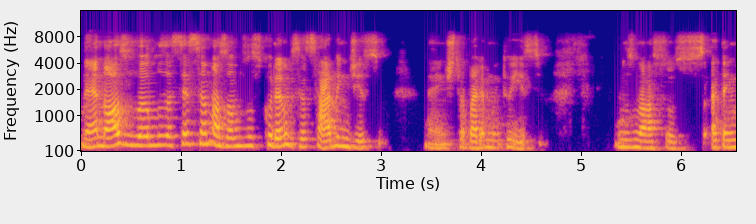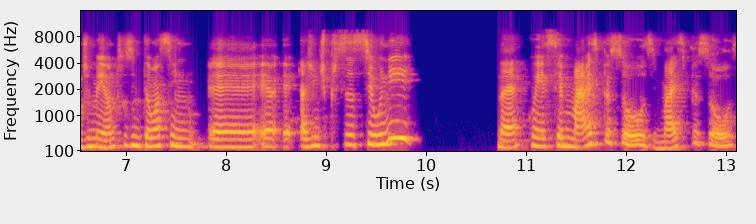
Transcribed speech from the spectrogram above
né? Nós vamos acessando, nós vamos nos curando, vocês sabem disso, né? A gente trabalha muito isso nos nossos atendimentos. Então, assim, é, é, é a gente precisa se unir, né? Conhecer mais pessoas e mais pessoas.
